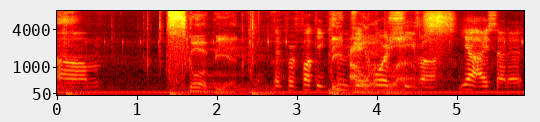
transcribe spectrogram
um, Scorpion. than for fucking The Fujin or Sheeva. Yeah, I said it.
